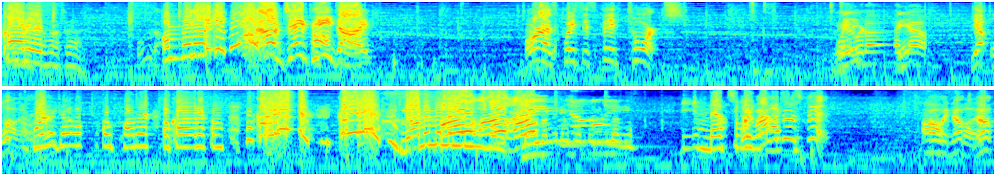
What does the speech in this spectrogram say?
Carter! Come on, come on. Who the Oh my god, I can't move! Oh, JP Oh, died! Aura has placed his fifth torch. Wait, where do I go? Yep, what? Oh, Where'd I go? Oh, Carter, oh, Carter, oh, oh, Carter! Carter! No, no, no, no, Oh, no, no, oh, no, oh. no, no, no, no, no, no. You mentally Wait, what happened to his fifth? Oh, wait, nope, fuck. nope,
